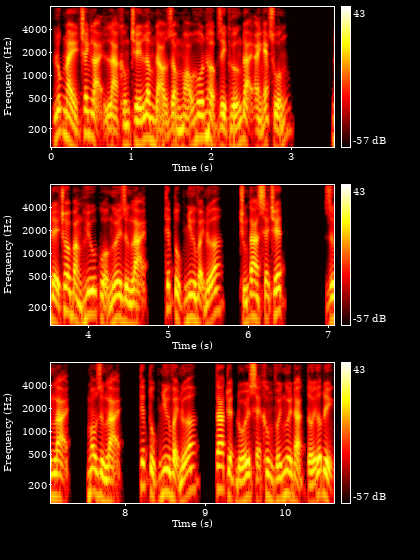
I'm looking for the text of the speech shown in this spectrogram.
lúc này tranh lại là khống chế lâm đào dòng máu hỗn hợp dịch hướng đại ảnh ép xuống. Để cho bằng hữu của ngươi dừng lại, tiếp tục như vậy nữa, chúng ta sẽ chết dừng lại, mau dừng lại, tiếp tục như vậy nữa, ta tuyệt đối sẽ không với ngươi đạt tới ước định.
